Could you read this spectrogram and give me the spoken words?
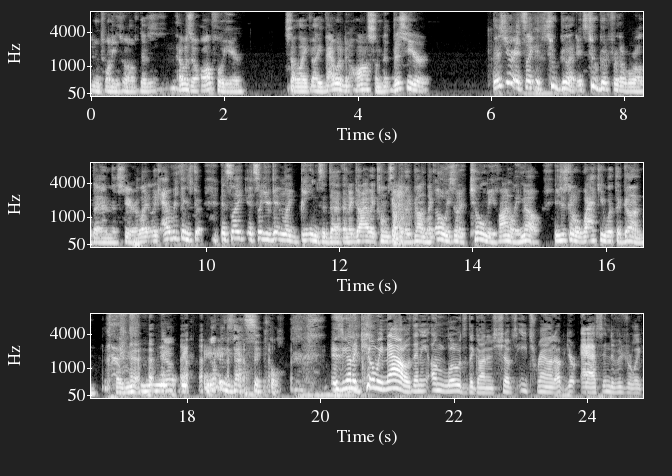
in 2012 because that was an awful year. So like like that would have been awesome. But this year, this year it's like it's too good. It's too good for the world to end this year. Like like everything's good. It's like it's like you're getting like beaten to death, and a guy like comes up with a gun, like oh he's gonna kill me finally. No, he's just gonna whack you with the gun. Like you know, nothing's that simple. Is he gonna kill me now? Then he unloads the gun and shoves each round up your ass individually.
